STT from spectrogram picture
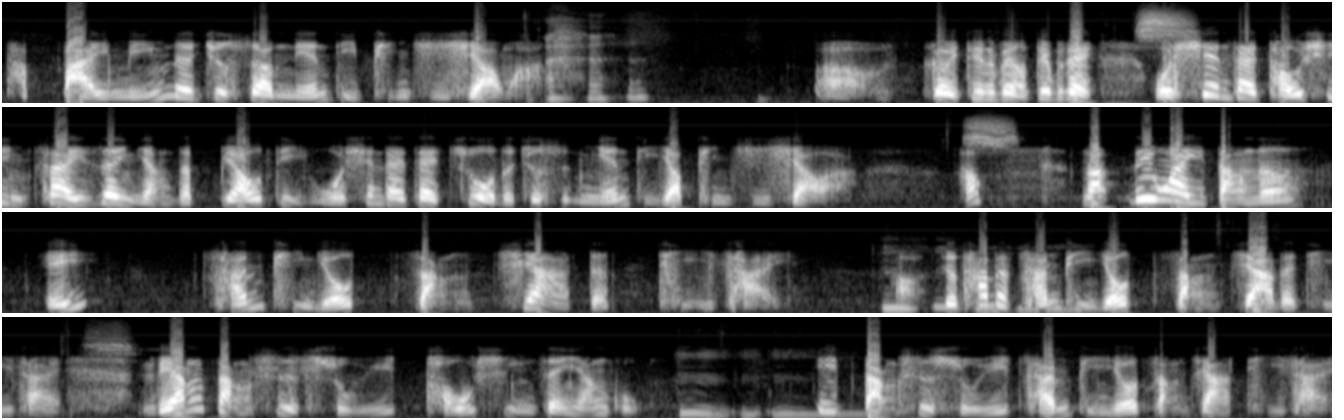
它摆明了就是要年底拼绩效嘛。啊，各位听众朋友，对不对？我现在投信在认养的标的，我现在在做的就是年底要拼绩效啊。好，那另外一档呢？诶，产品有涨价的题材，啊，就它的产品有涨价的题材，两档是属于投信认养股。嗯嗯嗯，一档是属于产品有涨价题材，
